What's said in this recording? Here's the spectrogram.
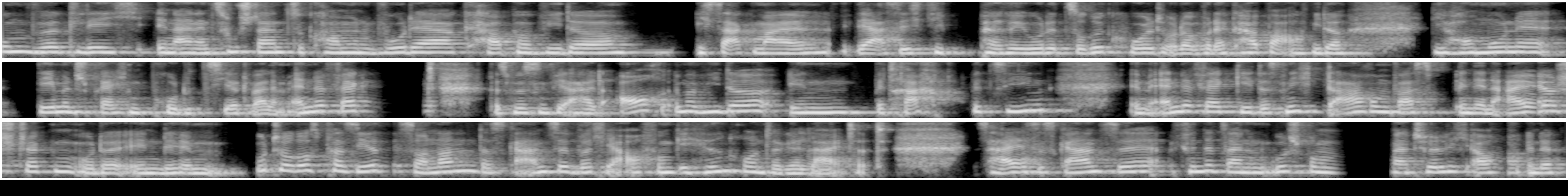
um wirklich in einen Zustand zu kommen, wo der Körper wieder, ich sag mal, ja, sich die Periode zurückholt oder wo der Körper auch wieder die Hormone dementsprechend produziert, weil im Endeffekt das müssen wir halt auch immer wieder in Betracht beziehen. Im Endeffekt geht es nicht darum, was in den Eierstöcken oder in dem Uterus passiert, sondern das Ganze wird ja auch vom Gehirn runtergeleitet. Das heißt, das Ganze findet seinen Ursprung natürlich auch in der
